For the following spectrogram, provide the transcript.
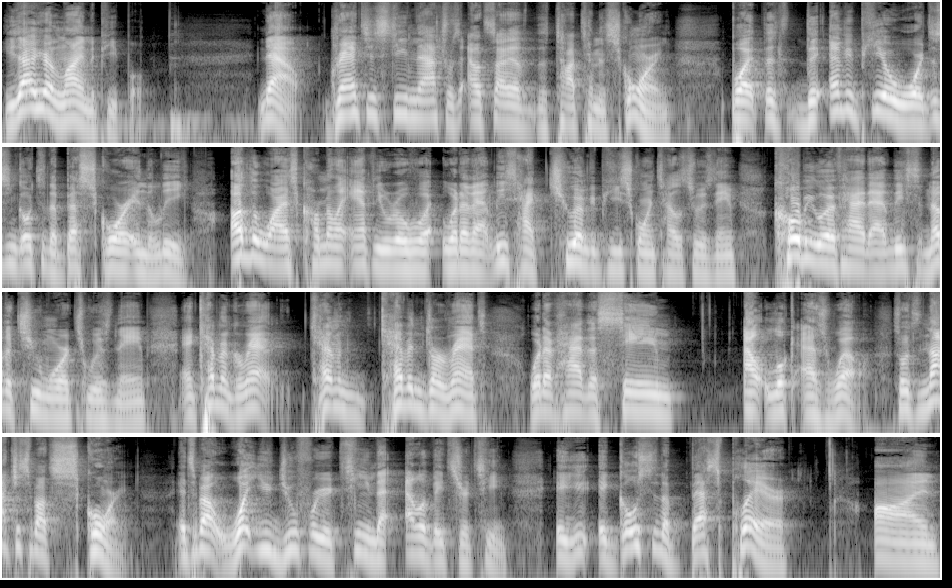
He's out here lying to people. Now, granted, Steve Nash was outside of the top 10 in scoring, but the, the MVP award doesn't go to the best scorer in the league. Otherwise, Carmelo Anthony would have, would have at least had two MVP scoring titles to his name. Kobe would have had at least another two more to his name, and Kevin Durant, Kevin Kevin Durant would have had the same outlook as well. So it's not just about scoring; it's about what you do for your team that elevates your team. It, it goes to the best player on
